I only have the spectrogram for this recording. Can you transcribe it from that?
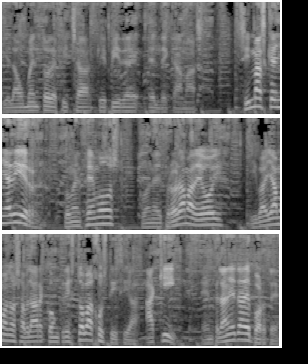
y el aumento de ficha que pide el de Camas. Sin más que añadir, comencemos con el programa de hoy y vayámonos a hablar con Cristóbal Justicia, aquí, en Planeta Deporte.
